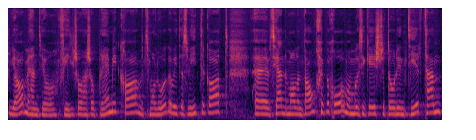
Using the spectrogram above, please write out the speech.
ja, wir haben ja viel schon, auch schon Prämie gehabt. Jetzt mal schauen, wie das weitergeht. Äh, sie haben einmal einen Dank bekommen, wo wir sie gestern orientiert haben.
